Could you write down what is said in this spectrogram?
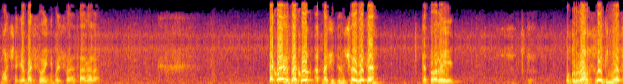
может, кстати, большой, небольшой Асавера. Такой же закон относительно человека, который погружен в свой гнев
